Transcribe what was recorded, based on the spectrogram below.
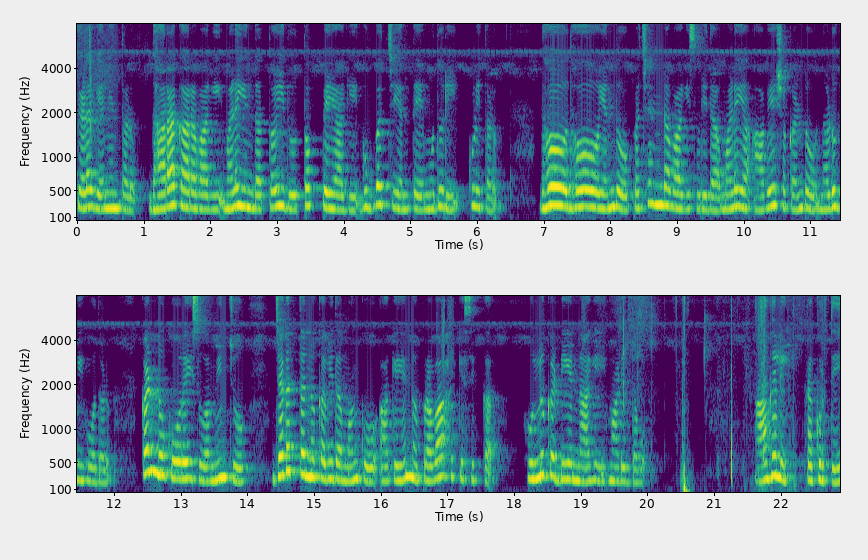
ಕೆಳಗೆ ನಿಂತಳು. ಧಾರಾಕಾರವಾಗಿ ಮಳೆಯಿಂದ ತೊಯ್ದು ತೊಪ್ಪೆಯಾಗಿ ಗುಬ್ಬಚ್ಚಿಯಂತೆ ಮುದುರಿ ಕುಳಿತಳು. ಧೋ ಧೋ ಎಂದು ಪ್ರಚಂಡವಾಗಿ ಸುರಿದ ಮಳೆಯ ಆವೇಶ ಕಂಡು ನಡುಗಿ ಹೋದಳು. ಕಣ್ಣು ಕೋರೈಸುವ ಮಿಂಚು ಜಗತ್ತನ್ನು ಕವಿದ ಮಂಕು ಆಕೆಯನ್ನು ಪ್ರವಾಹಕ್ಕೆ ಸಿಕ್ಕ ಹುಲ್ಲುಕಡ್ಡಿಯನ್ನಾಗಿ ಮಾಡಿದ್ದವು. ಆಗಲಿ ಪ್ರಕೃತಿ,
